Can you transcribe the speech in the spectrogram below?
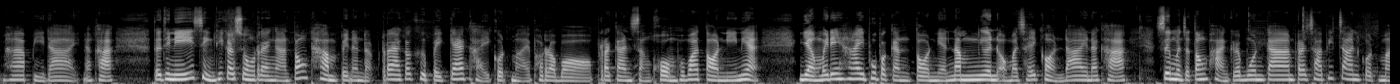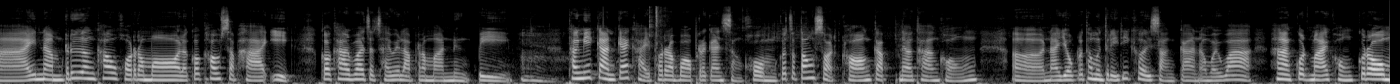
55 ปีได้นะคะ แต่ทีนี้สิ่งที่กระทรวงแรงงานต้องทำเป็นอันดับแรกก็คือไปแก้ไขกฎหมายพรบประกันสังคม เพราะว่าตอนนี้เนี่ยยังไม่ได้ให้ผู้ประกันตนเนี่ยนำเงินออกมาใช้ก่อนได้นะคะ ซึ่งมันจะต้องผ่านกระบวนการประชาพิจารณ์กฎหมายนำเรื่องเข้าคอรมอแล้วก็เข้าสภาอีก ก็คาดว่าจะใช้เวลาประมาณ 1 ปี ทั้งนี้การแก้ไขพรบประกันสังคม ก็จะต้องสอดคล้องกับแนวทางของเออนายกรัฐมนตรีที่เคยสั่งการเอาไว้ว่า หากกฎหมายของกรม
